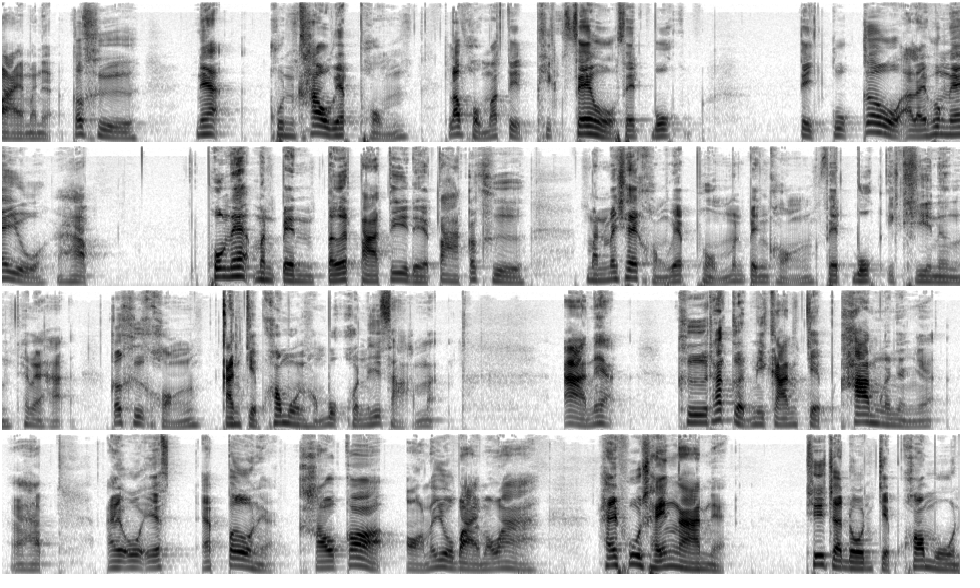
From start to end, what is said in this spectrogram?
บายมาเนี่ย ก็คือเนี่ยคุณเข้าเว็บผม แล้วผมมาติด Pixel Facebook ติด Google อะไรพวกนี้อยู่นะครับ พวกนี้มันเป็น third party data ก็คือ มันไม่ใช่ของเว็บผมมันเป็นของ Facebook อีกทีหนึ่งใช่ไหมฮะก็คือของการเก็บข้อมูลของบุคคลที่3อะอ่าเนี่ยคือถ้าเกิดมีการเก็บข้ามกันอย่างเงี้ยนะครับ iOS Apple เนี่ยเขาก็ออกนโยบายมาว่า ให้ผู้ใช้งานเนี่ยที่จะโดนเก็บข้อมูล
